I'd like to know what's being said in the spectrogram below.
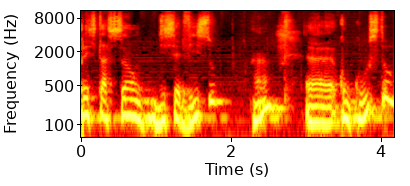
prestação de serviço uh, com custo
